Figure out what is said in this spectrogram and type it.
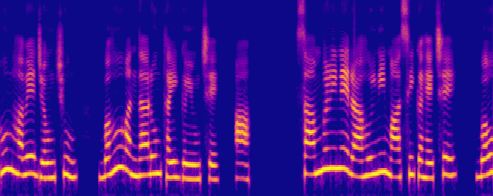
હું હવે જઉં છું. બહુ અંધારું થઈ ગયું છે. આ સાંભળીને રાહુલની માસી કહે છે, બહુ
